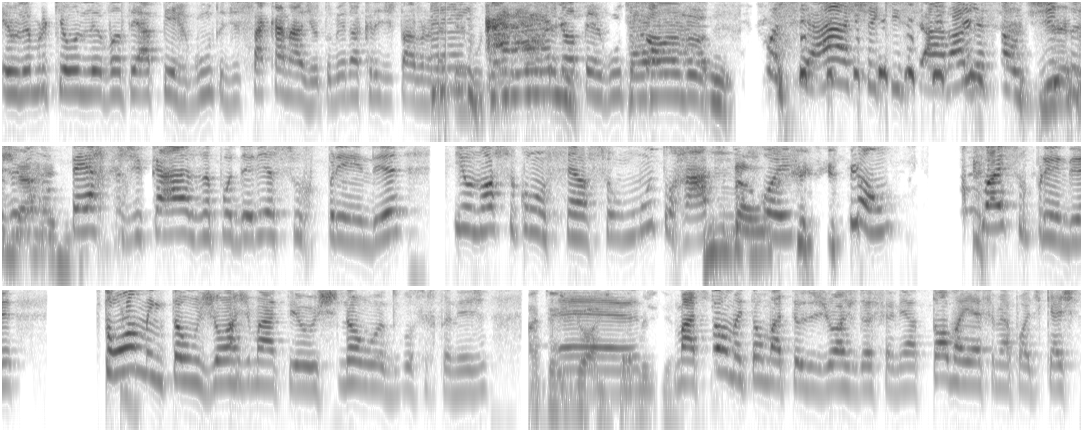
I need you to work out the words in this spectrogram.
eu lembro que eu levantei a pergunta de sacanagem. Eu também não acreditava na minha pergunta. mas eu aquela pergunta falando: Você acha que se a Arábia Saudita Verdade. jogando perto de casa poderia surpreender? E o nosso consenso muito rápido Não. foi: não, não vai surpreender. Toma então Jorge Matheus, não o duplo sertanejo. Matheus É, Jorge, pelo amor de Deus. Mas toma então Matheus e Jorge do FMA, toma aí FMA Podcast.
